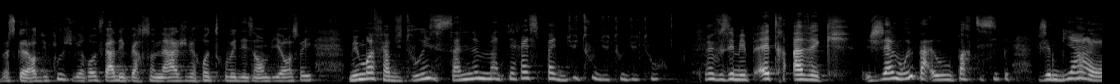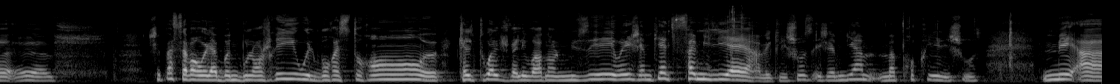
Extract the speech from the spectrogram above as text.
parce que alors du coup je vais refaire des personnages, je vais retrouver des ambiances. Mais moi faire du tourisme, ça ne m'intéresse pas du tout, du tout, du tout. Mais Vous aimez être avec. J'aime, oui, pa- ou participer. J'aime bien, euh, euh, je sais pas, savoir où est la bonne boulangerie, où est le bon restaurant, euh, quelle toile je vais aller voir dans le musée. Oui, j'aime bien être familière avec les choses et j'aime bien m'approprier les choses. Mais euh,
